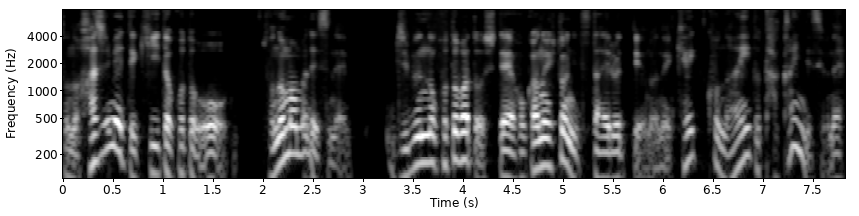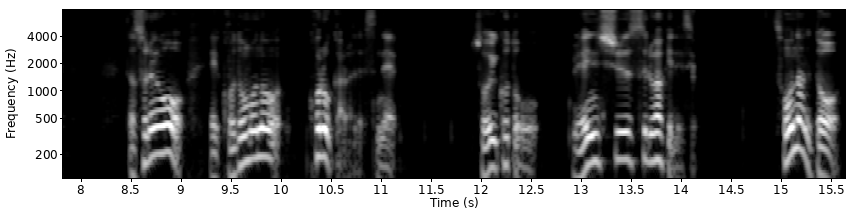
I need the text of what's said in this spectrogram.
その初めて聞いたことをそのままですね自分の言葉として他の人に伝えるっていうのはね結構難易度高いんですよね。だそれをえ子供の頃からですねそういうことを練習するわけですよ。そうなると、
